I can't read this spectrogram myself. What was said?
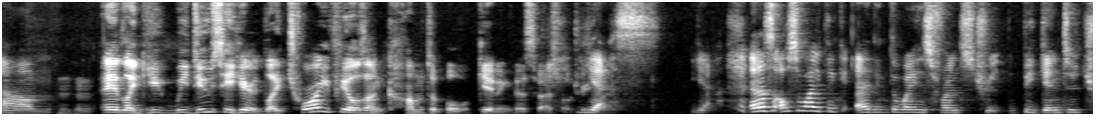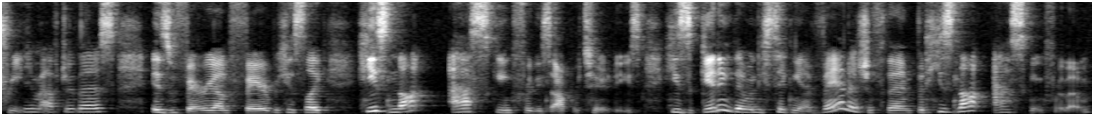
And like you, we do see here, like Troy feels uncomfortable getting this special treatment. Yes. Yeah. And that's also why I think I think the way his friends treat begin to treat him after this is very unfair because like he's not asking for these opportunities. He's getting them and he's taking advantage of them, but he's not asking for them.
